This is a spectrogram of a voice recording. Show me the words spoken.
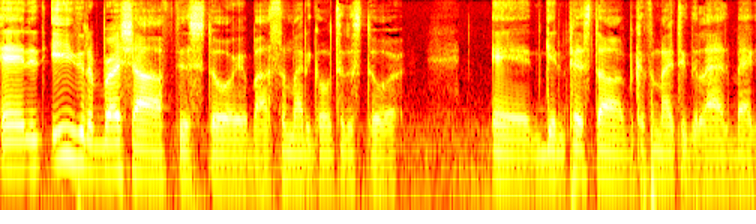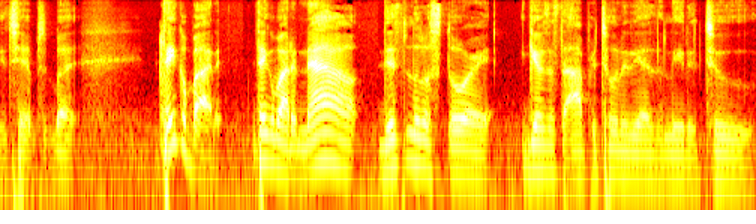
And it's easy to brush off this story about somebody going to the store and getting pissed off because somebody took the last bag of chips. But think about it. Think about it. Now, this little story gives us the opportunity as a leader to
